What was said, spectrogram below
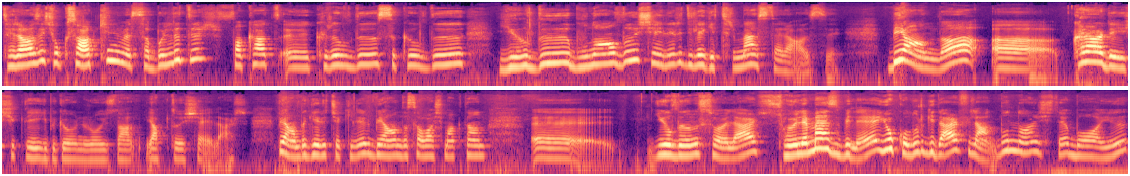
Terazi çok sakin ve sabırlıdır fakat e, kırıldığı, sıkıldığı, yıldığı, bunaldığı şeyleri dile getirmez terazi. Bir anda e, karar değişikliği gibi görünür o yüzden yaptığı şeyler. Bir anda geri çekilir, bir anda savaşmaktan e, yıldığını söyler, söylemez bile, yok olur gider filan. Bunlar işte boğayı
